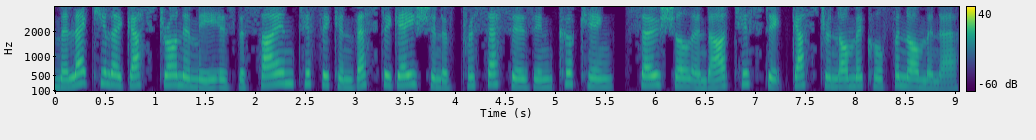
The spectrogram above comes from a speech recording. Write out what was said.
Molecular gastronomy is the scientific investigation of processes in cooking, social and artistic gastronomical phenomena.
